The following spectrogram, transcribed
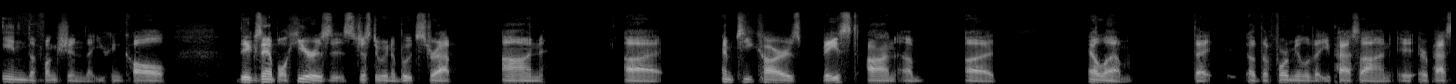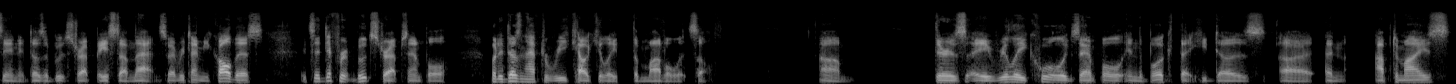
in the function that you can call. The example here is it's just doing a bootstrap on uh, mtcars based on a, a LM that uh, the formula that you pass on it, or pass in, it does a bootstrap based on that. So every time you call this, it's a different bootstrap sample, but it doesn't have to recalculate the model itself. Um, there's a really cool example in the book that he does uh, an optimize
